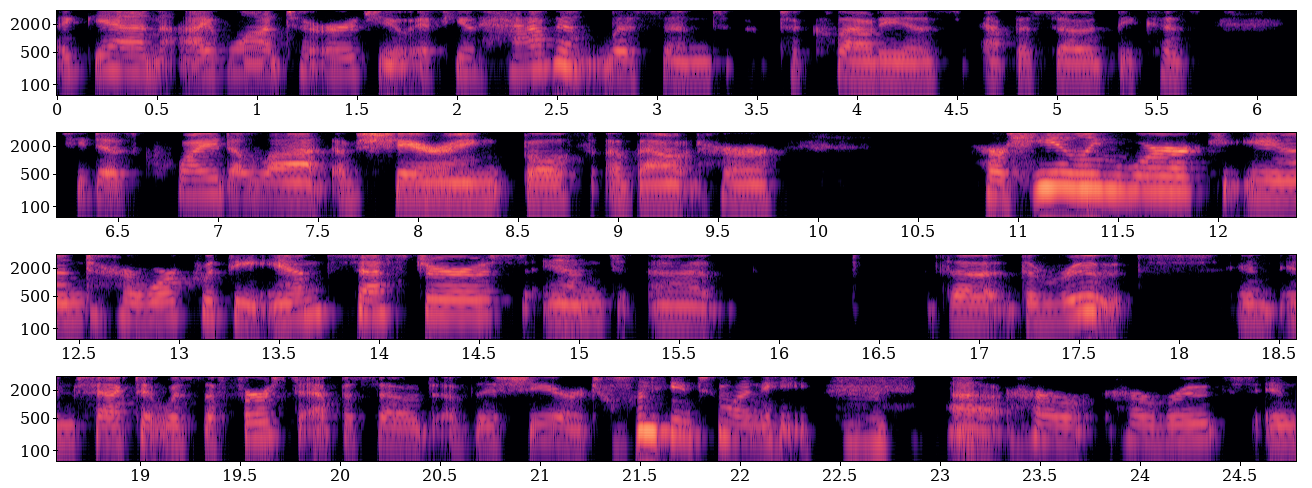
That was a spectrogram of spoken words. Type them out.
again, I want to urge you if you haven't listened to Claudia's episode, because she does quite a lot of sharing both about her her healing work and her work with the ancestors and uh, the the roots. In, in fact it was the first episode of this year 2020 mm-hmm. uh, her her roots in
